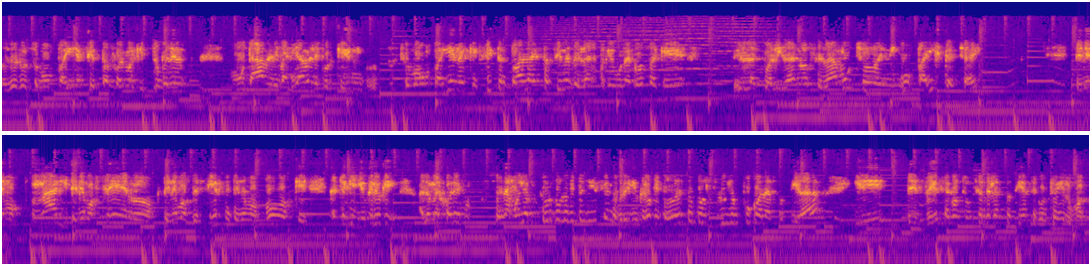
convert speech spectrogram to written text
Nosotros somos un país, en cierta forma, que es súper mutable, variable, porque somos un país en el que existen todas las estaciones del año, que es una cosa que en la actualidad no se da mucho en ningún país, ¿cachai? Tenemos mar y tenemos cerro, tenemos desierto y tenemos bosque. Que yo creo que a lo mejor es, suena muy absurdo lo que estoy diciendo, pero yo creo que todo eso construye un poco a la sociedad y desde esa construcción de la sociedad se construye el humor.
